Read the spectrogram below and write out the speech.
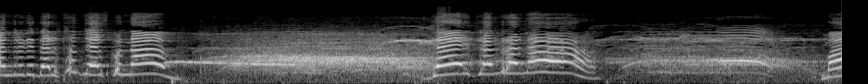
చంద్రుడి దర్శనం చేసుకున్నాం. జై చంద్రన్న! మా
